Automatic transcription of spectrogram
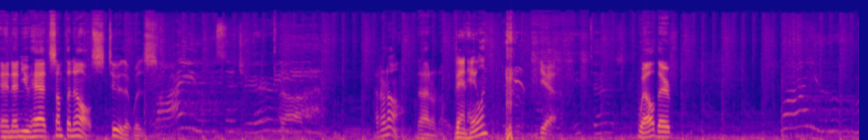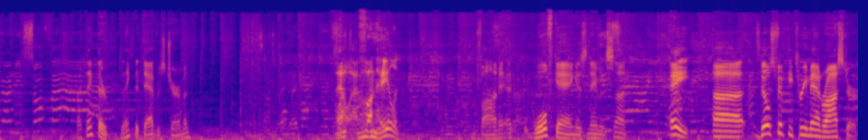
and then you had something else too that was I don't know. I don't know. Van Halen? Yeah. Well, they're. I think they're. I think the dad was German. Van, Al Van Halen. Von Wolfgang is the name of his son. Hey, uh, Bill's 53 man roster.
